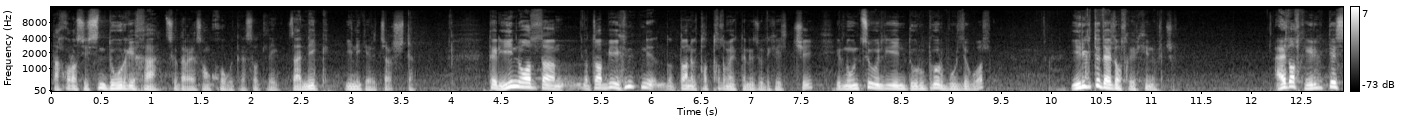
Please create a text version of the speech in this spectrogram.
Давхраас 9 дүүргийнхаа засаг даргаыг сонгох уу гэдэг асуудлыг за нэг энийг ярьж байгаа шүү дээ. Тэгэхээр энэ бол за би эхэнд одоо нэг тодтол маягтны зүйлийг хэлчихье. Ер нь үндсэн хуулийн дөрөвдүгээр бүлэг бол иргэдэд аль болох эрхийг өгч байгаа аль болох иргэдээс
